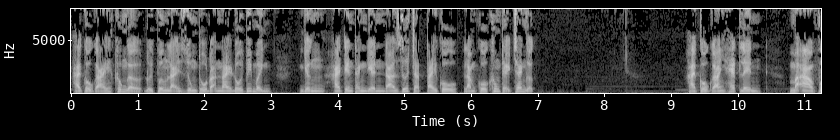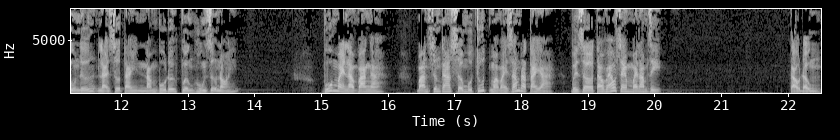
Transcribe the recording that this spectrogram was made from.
Hai cô gái không ngờ đối phương lại dùng thủ đoạn này đối với mình nhưng hai tên thanh niên đã giữ chặt tay cô, Làm cô không thể che ngực. Hai cô gái hét lên, Mà ảo phụ nữ lại giơ tay nắm vú đối phương hung dữ nói Vú mày là vàng à? Bạn xương ca sờ một chút mà mày dám ra tay à? Bây giờ tao véo xem mày làm gì. Cao Đông,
